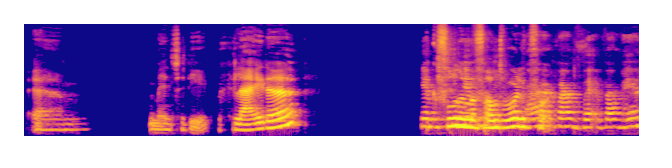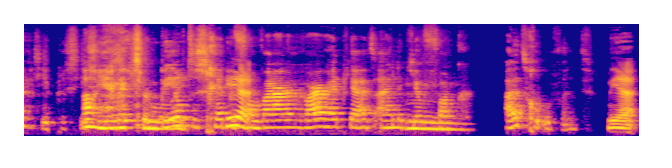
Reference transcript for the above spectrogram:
ehm, mensen die ik begeleide, Ja, Ik voelde me verantwoordelijk waar, voor- Waar, waar, waar werkt je precies? Oh ja, Om dat een is soort zo mooi. beeld te scheppen Ja. van waar, waar heb je uiteindelijk je Mm. vak uitgeoefend? Ja,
